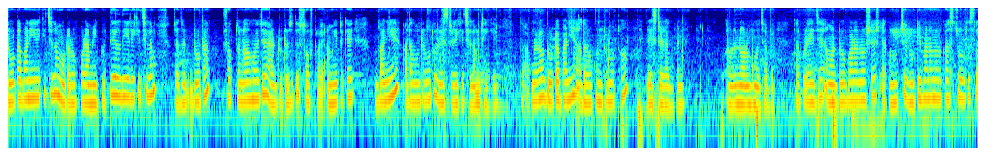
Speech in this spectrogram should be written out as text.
ডোটা বানিয়ে রেখেছিলাম, ওটার উপরে আমি একটু তেল দিয়ে রেখেছিলাম, যাতে ডোটা শক্ত না হয়ে যায় আর ডোটা যাতে সফট হয়। আমি এটাকে বানিয়ে আধা ঘণ্টার মতো রেস্টে রেখেছিলাম ঠিকই। তো আপনারাও ডোটা বানিয়ে আধা ঘণ্টার মতো রেস্টে রাখবেন, তাহলে নরম হয়ে যাবে। তারপরে এই যে আমার ডো বানানো শেষ। এখন হচ্ছে রুটি বানানোর কাজ চলতেছে।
